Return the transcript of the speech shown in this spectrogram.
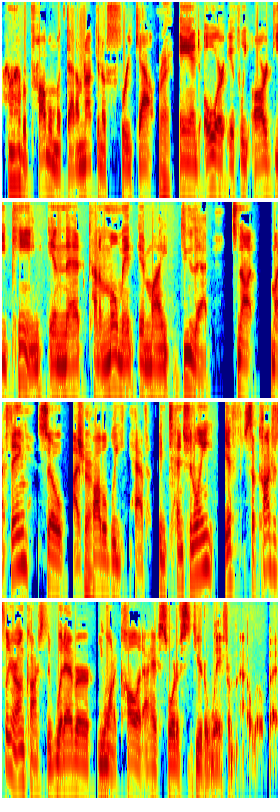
I don't have a problem with that. I'm not going to freak out. Right. And or if we are DPing in that kind of moment, it might do that. It's not my thing. So I Sure. probably have intentionally, if subconsciously or unconsciously, whatever you want to call it, I have sort of steered away from that a little bit.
